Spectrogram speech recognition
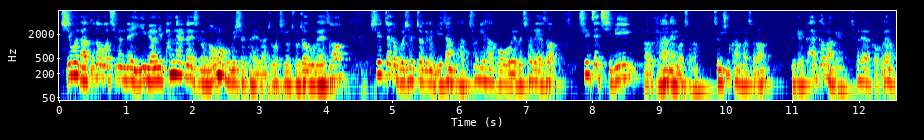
집은 다 뜯어 고치는데 이 면이 판넬로 돼 있으면 너무 보기 싫다 해가지고 지금 조적으로 해서 실제로 보실 적에는 미장 다 처리하고 외부 처리해서 실제 집이 바로 달아낸 것처럼 증축한 것처럼 되게 깔끔하게 처리할 거고요.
